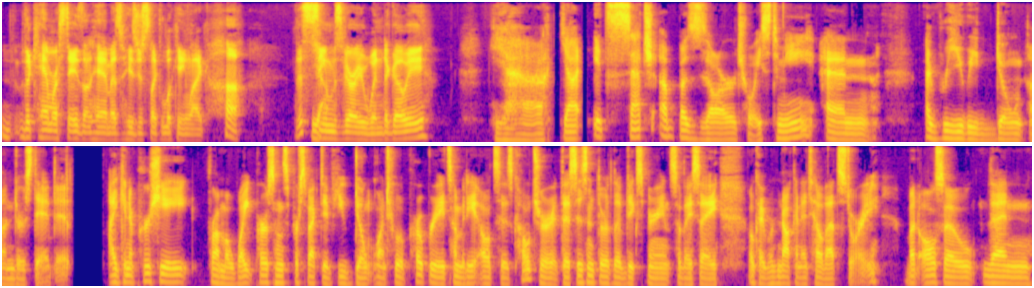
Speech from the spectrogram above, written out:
the camera stays on him as he's just like looking like, huh, this Yeah. seems very Wendigo-y. Yeah, yeah, it's such a bizarre choice to me, and I really don't understand it. I can appreciate from a white person's perspective, you don't want to appropriate somebody else's culture. This isn't their lived experience. So they say, okay, we're not going to tell that story. But also, then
